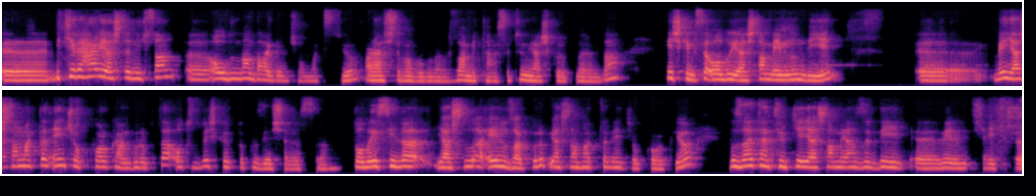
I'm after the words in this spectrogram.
Ee, bir kere her yaştan insan e, olduğundan daha genç olmak istiyor. Araştırma bulgularımızdan bir tanesi tüm yaş gruplarında. Hiç kimse olduğu yaştan memnun değil. Ee, ve yaşlanmaktan en çok korkan grupta 35-49 yaş arası. Dolayısıyla yaşlılığa en uzak grup yaşlanmaktan en çok korkuyor. Bu zaten Türkiye yaşlanmaya hazır değil e, verim şey e,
